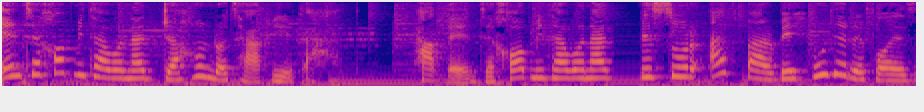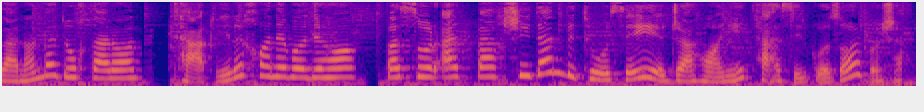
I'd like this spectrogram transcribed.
انتخاب می تواند جهان را تغییر دهد. حق انتخاب می تواند به سرعت بر بهبود رفاه زنان و دختران تغییر خانواده ها و سرعت بخشیدن به توسعه جهانی تأثیر گذار باشد.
